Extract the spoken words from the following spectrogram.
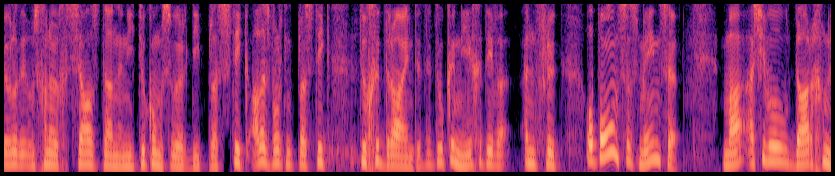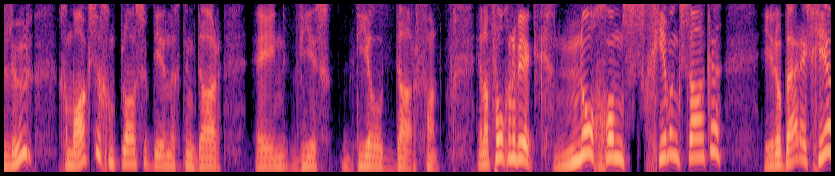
Byvoorbeeld ons gaan nou gesels dan in die toekoms oor die plastiek. Alles word met plastiek toegedraai en dit het ook 'n negatiewe invloed op ons as mense. Maar as jy wil daar gaan loer, gemaak so gaan plaas op die inligting daar en wees deel daarvan. En dan volgende week nog omgewingsake hier op RSG.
